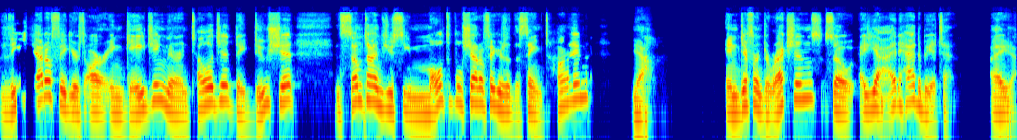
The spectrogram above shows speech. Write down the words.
these shadow figures are engaging they're intelligent they do shit and sometimes you see multiple shadow figures at the same time Yeah, in different directions so uh, yeah it had to be a 10 i Yeah.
